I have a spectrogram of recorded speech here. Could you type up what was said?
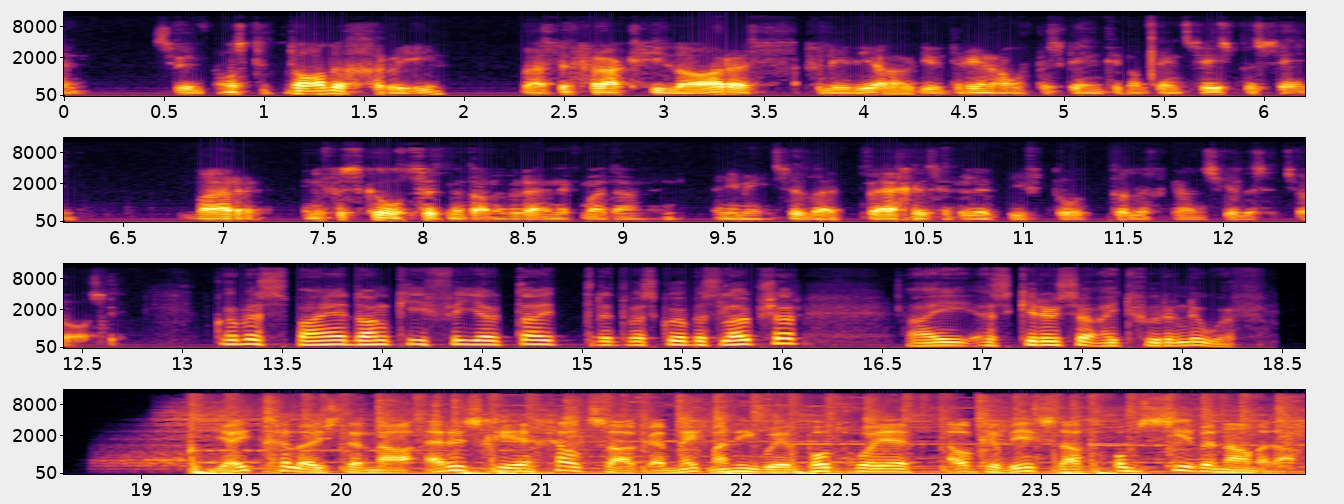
in. So ons totale groei was 'n fraksie laer as verlede jaar die 3.5% en omtrent 6% maar in die verskil sit met ander woorde eintlik maar dan in, in die mense wat weg is relatief tot hulle finansiële situasie. Kobus baie dankie vir jou tyd. Dit was Kobus Loupsher. Hy is Kiro se uitvoerende hoof. Jy het geluister na RSG Geldsaake met Money where potgoe elke weeksdag om 7 na middag.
